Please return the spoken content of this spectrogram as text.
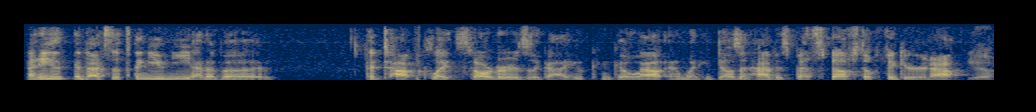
and he that's the thing you need out of a a top flight starter is a guy who can go out and when he doesn't have his best stuff, still figure it out. Yeah.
